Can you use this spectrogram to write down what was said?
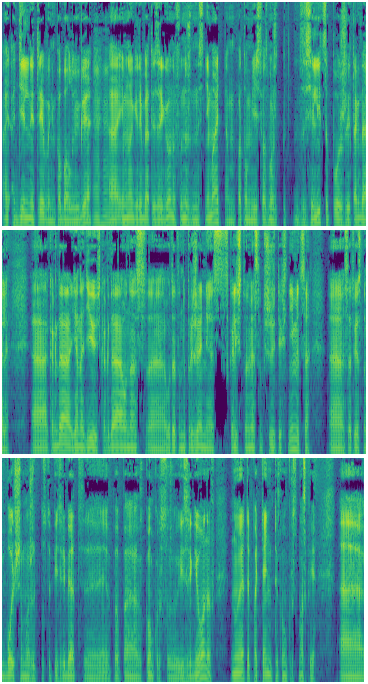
отдельные требования по баллу ЕГЭ, угу. и многие ребята из регионов вынуждены снимать, там потом есть возможность заселиться позже и так далее. Когда, я надеюсь, когда у нас вот это напряжение с количеством мест в общежитиях снимется, соответственно, больше может поступить ребят по, по конкурсу из регионов, ну, это подтянет и конкурс в Москве. А,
